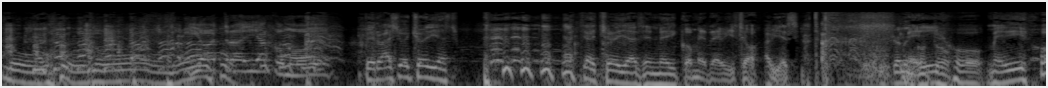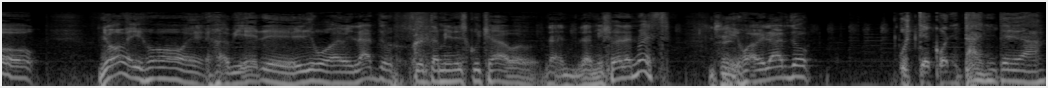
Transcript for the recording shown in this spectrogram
No, no, no. Y otro día como hoy, pero hace ocho días. Hace ocho días el médico me revisó, Javiercito. qué le me encontró? dijo, me dijo, no, me dijo eh, Javier, eh, digo Abelardo, que él también escuchaba la, la emisora nuestra. Me dijo Abelardo, usted con tanta edad,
